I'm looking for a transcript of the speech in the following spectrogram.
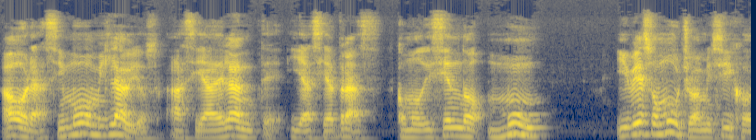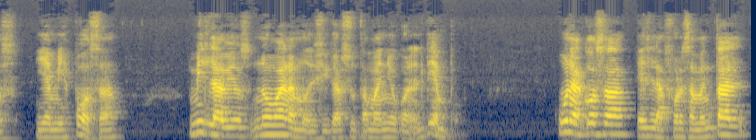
Ahora, si muevo mis labios hacia adelante y hacia atrás, como diciendo mu, y beso mucho a mis hijos y a mi esposa, mis labios no van a modificar su tamaño con el tiempo. Una cosa es la fuerza mental,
